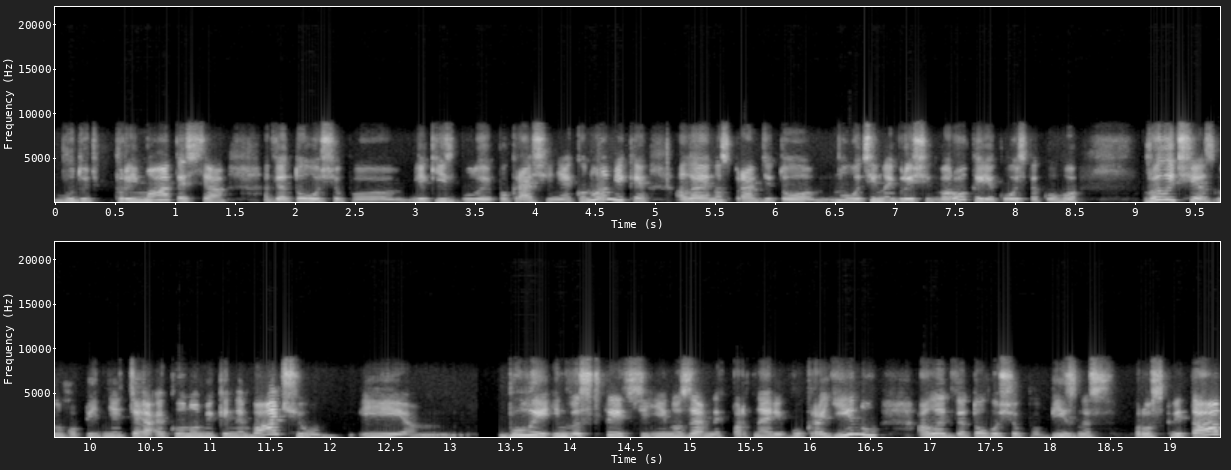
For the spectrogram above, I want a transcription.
будуть прийматися для того, щоб е, якісь були покращення економіки, але насправді то ну оці найближчі два роки якогось такого величезного підняття економіки не бачу і. Були інвестиції іноземних партнерів в Україну, але для того, щоб бізнес розквітав,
